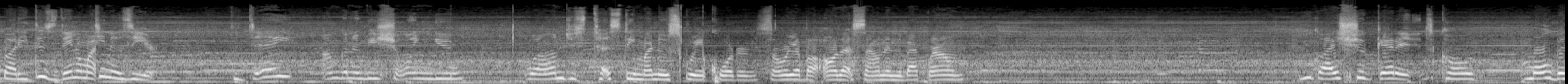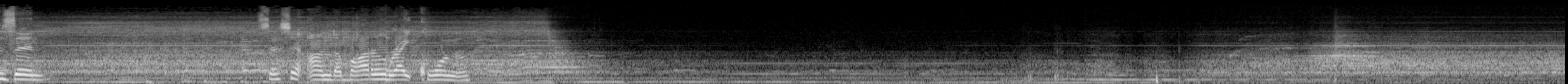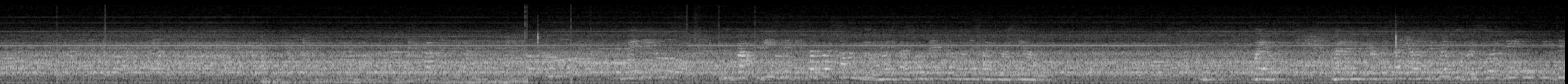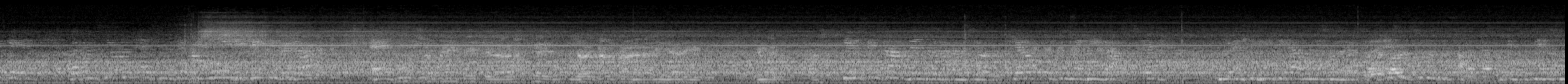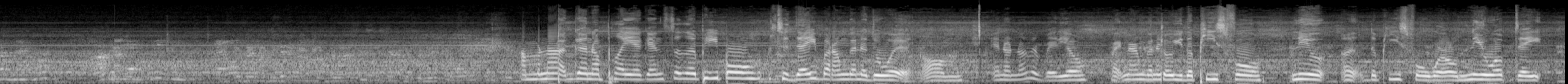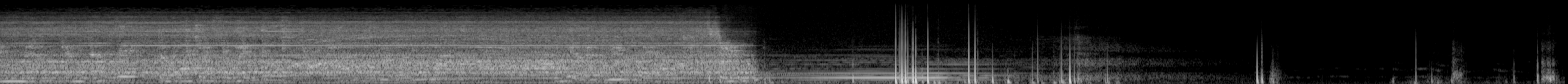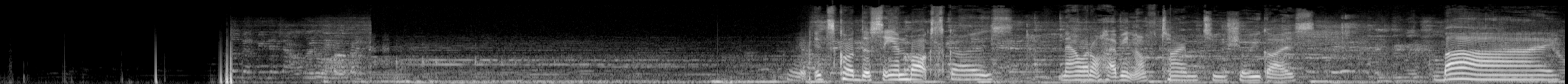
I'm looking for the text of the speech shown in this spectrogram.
everybody, this is Dana Martinez here. Today, I'm gonna be showing you, well, I'm just testing my new screen recorder. Sorry about all that sound in the background. You guys should get it. It's called Mobizen. It says it on the bottom right corner. I'm not gonna play against other people today, but I'm gonna do it um in another video. Right now, I'm gonna show you the peaceful new, uh, the peaceful world new update. It's called the Sandbox, guys. Now I don't have enough time to show you guys. Bye.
